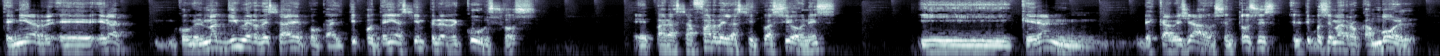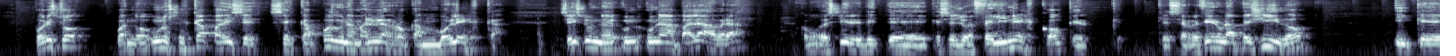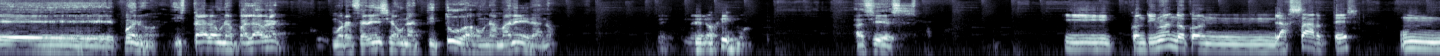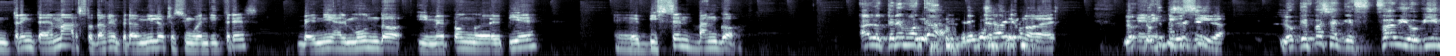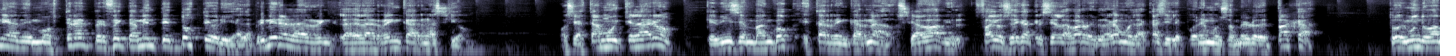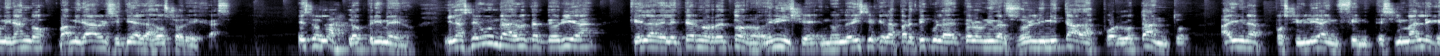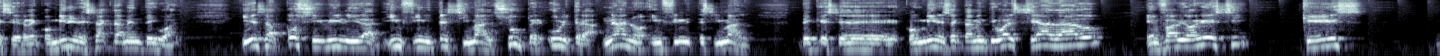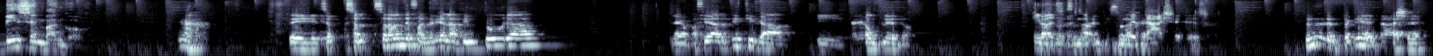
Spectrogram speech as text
tenía, eh, era como el MacGyver de esa época. El tipo tenía siempre recursos eh, para zafar de las situaciones y que eran descabellados. Entonces, el tipo se llama Rocambol. Por eso, cuando uno se escapa, dice, se escapó de una manera rocambolesca. Se hizo una, un- una palabra, como decir, qué sé yo, felinesco, que- que se refiere a un apellido y que, bueno, instala una palabra como referencia a una actitud, a una manera, ¿no? de, de elogismo. Así es. Y continuando con las artes, un 30 de marzo también, pero en 1853, venía al mundo y me pongo de pie, eh, Vicent Van Gogh. Ah, lo tenemos acá. Lo Lo, en lo que pasa es que, exclusiva. Lo que pasa es que Fabio viene a demostrar perfectamente dos teorías. La primera, la, re- la de la reencarnación. O sea, está muy claro que Vincent Van Gogh está reencarnado. Si a Fabio, Fabio se deja crecer la barba y lo hagamos en la calle y le ponemos un sombrero de paja, todo el mundo va mirando, va a mirar a ver si tiene las dos orejas. Eso es lo- lo primero. Y la segunda es otra teoría, que es la del eterno retorno de Nietzsche, en donde dice que las partículas de todo el universo son limitadas, por lo tanto, hay una posibilidad infinitesimal de que se recombinen exactamente igual. y esa posibilidad infinitesimal, super, ultra, nano, infinitesimal, de que se combine exactamente igual, se ha dado en Fabio Aguesi, que es Vincent Van Gogh. Sí, so- solamente faltaría la pintura, la capacidad artística y estaría completo. Igual son, detalles eso. Un pequeño detalle.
